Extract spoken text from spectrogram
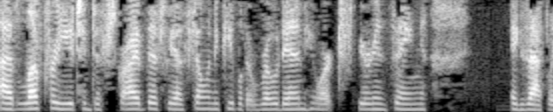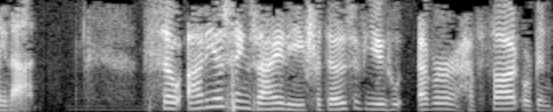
I'd love for you to describe this. We have so many people that wrote in who are experiencing exactly that. So, adios anxiety, for those of you who ever have thought or been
